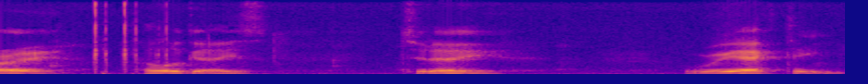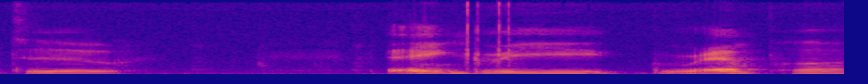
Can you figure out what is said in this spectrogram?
Alright, hello guys. Today, reacting to Angry Grandpa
